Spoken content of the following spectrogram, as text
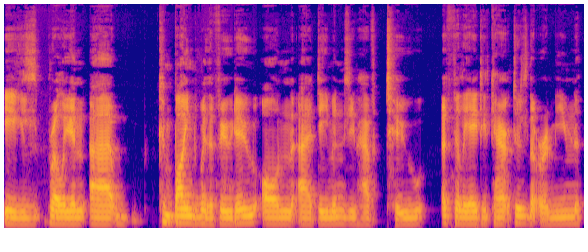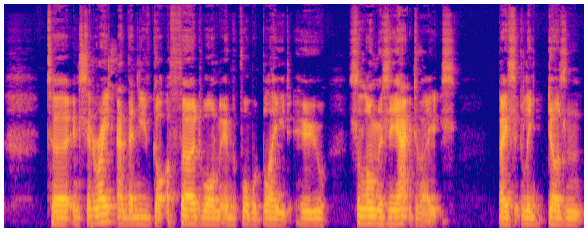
is brilliant. Uh, combined with a voodoo on uh, demons, you have two affiliated characters that are immune to incinerate, and then you've got a third one in the form of Blade, who, so long as he activates, basically doesn't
